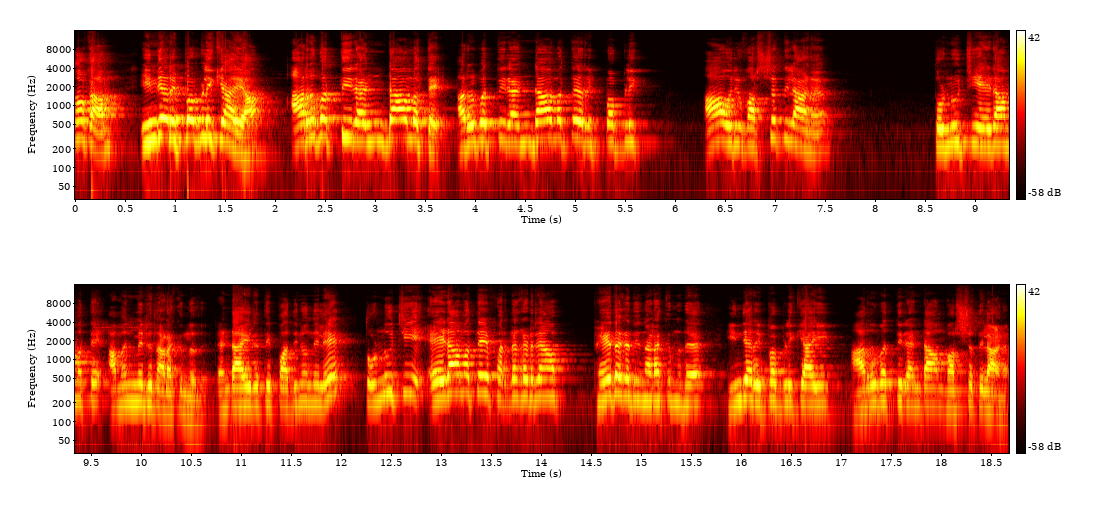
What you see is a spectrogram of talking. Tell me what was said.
നോക്കാം. ഇന്ത്യ റിപ്പബ്ലിക്കായ അറുപത്തിരണ്ടാമത്തെ അറുപത്തിരണ്ടാമത്തെ റിപ്പബ്ലിക് ആ ഒരു വർഷത്തിലാണ് തൊണ്ണൂറ്റി ഏഴാമത്തെ അമൻമെന്റ് നടക്കുന്നത്. രണ്ടായിരത്തി പതിനൊന്നിലെ തൊണ്ണൂറ്റി ഏഴാമത്തെ ഭരണഘടനാ ഭേദഗതി നടക്കുന്നത് ഇന്ത്യ റിപ്പബ്ലിക്കായി അറുപത്തിരണ്ടാം വർഷത്തിലാണ്.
